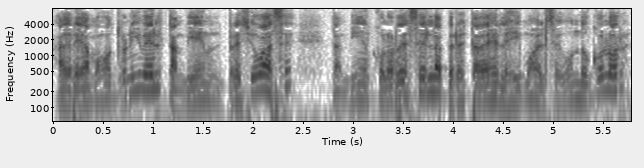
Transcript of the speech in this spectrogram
agregamos otro nivel, también el precio base, también el color de celda, pero esta vez elegimos el segundo color,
